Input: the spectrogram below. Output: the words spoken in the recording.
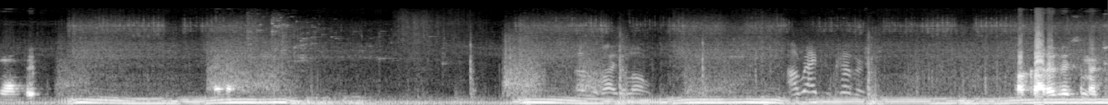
All right, for cover. La care vrei să mergi?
